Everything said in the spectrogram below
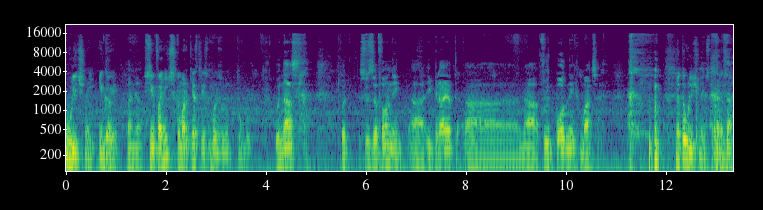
уличной игры. Понятно. В симфоническом оркестре используют тубу. У нас вот сузофоны а, играют а, на футбольных матчах. Это уличный инструмент.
